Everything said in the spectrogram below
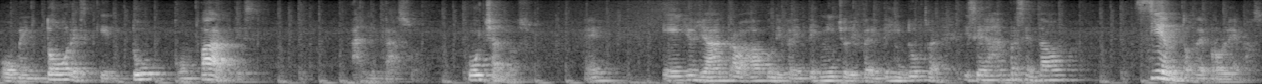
o mentores que tú compartes, hazle caso, escúchalos. ¿eh? Ellos ya han trabajado con diferentes nichos, diferentes industrias y se les han presentado cientos de problemas.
